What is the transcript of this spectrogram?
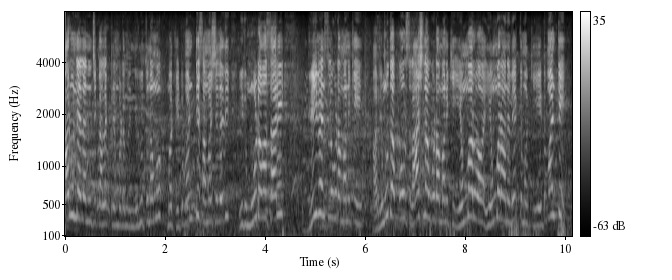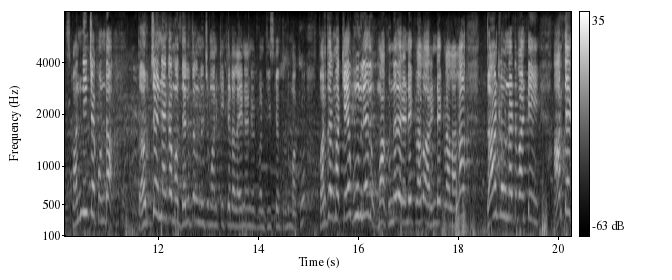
ఆరు నెలల నుంచి కలెక్టర్ ఇవ్వడం మేము తిరుగుతున్నాము. మాకు ఎటువంటి సమస్య లేదు. ఇది మూడవసారి గ్రీవెన్స్లో కూడా మనకి ఆ రిముద పోల్స్ రాసినా కూడా మనకి ఎంఆర్ఓ ఎంఆర్ అనే వ్యక్తి మనకి ఎటువంటి స్పందించకుండా దౌర్జన్యంగా మా దళితుల నుంచి మనకి ఇక్కడ లైన్ అనేటువంటి తీసుకెళ్తుంది మాకు ఫర్దర్ మాకు ఏ భూమి లేదు. మాకున్నది రెండు ఎకరాలు ఆ రెండు ఎకరాల దాంట్లో ఉన్నటువంటి అర్ధెకరం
